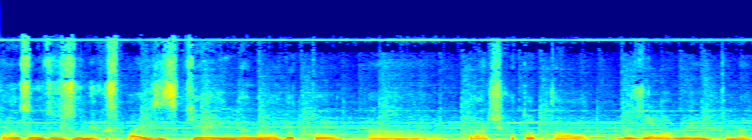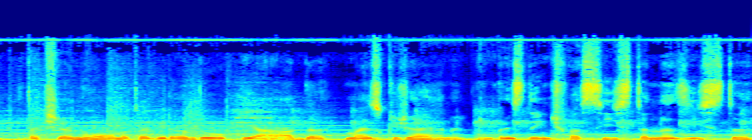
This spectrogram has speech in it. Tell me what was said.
Somos um dos únicos países que ainda não adotou a prática total do isolamento, né? Tá tirando onda, tá virando piada, mais o que já é, né? Um presidente fascista, nazista,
